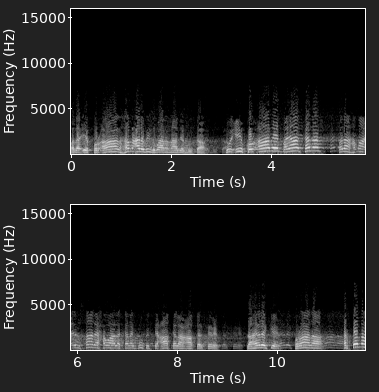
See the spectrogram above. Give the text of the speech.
هذا إيه قرآن هم عربي زبان نازل بوتا. تو إيه قرآن بيان كنن فلا ہما انسان حوالہ کنک بوتی تے عاقل عاقل کرے ظاہر ہے کہ قرآن ہر طرح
